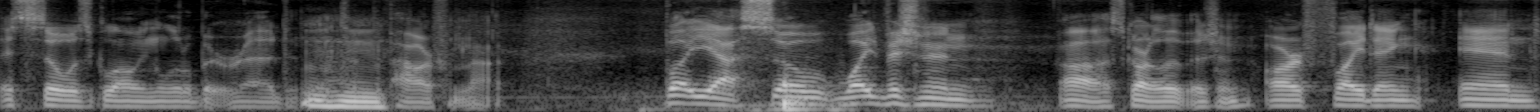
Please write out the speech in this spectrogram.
It still was glowing a little bit red. And Mm-hmm. took the power from that. But yeah, so White Vision and uh, Scarlet Vision are fighting, and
